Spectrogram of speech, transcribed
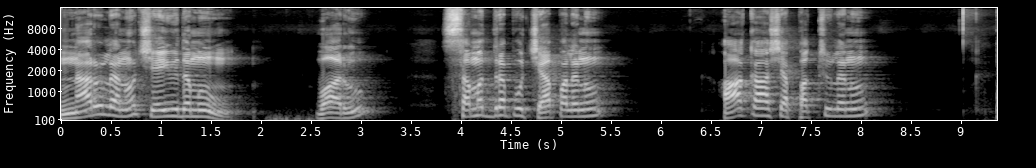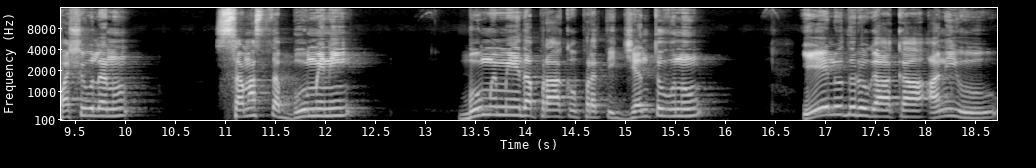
నరులను చేయుదము. వారు సముద్రపు చేపలను ఆకాశ పక్షులను పశువులను సమస్త భూమిని భూమి మీద ప్రాకు ప్రతి జంతువును ఏలుదురుగాక అనియు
